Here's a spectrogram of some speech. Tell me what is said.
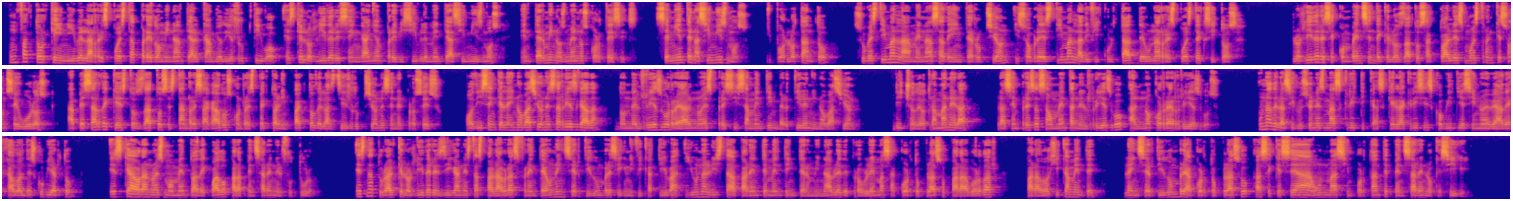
Un factor que inhibe la respuesta predominante al cambio disruptivo es que los líderes se engañan previsiblemente a sí mismos en términos menos corteses, se mienten a sí mismos y, por lo tanto, subestiman la amenaza de interrupción y sobreestiman la dificultad de una respuesta exitosa. Los líderes se convencen de que los datos actuales muestran que son seguros, a pesar de que estos datos están rezagados con respecto al impacto de las disrupciones en el proceso. O dicen que la innovación es arriesgada, donde el riesgo real no es precisamente invertir en innovación. Dicho de otra manera, las empresas aumentan el riesgo al no correr riesgos. Una de las ilusiones más críticas que la crisis COVID-19 ha dejado al descubierto es que ahora no es momento adecuado para pensar en el futuro. Es natural que los líderes digan estas palabras frente a una incertidumbre significativa y una lista aparentemente interminable de problemas a corto plazo para abordar. Paradójicamente, la incertidumbre a corto plazo hace que sea aún más importante pensar en lo que sigue.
